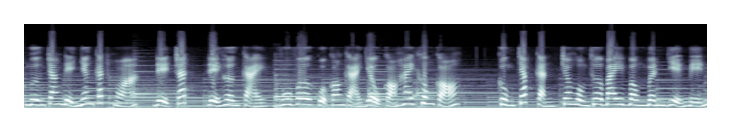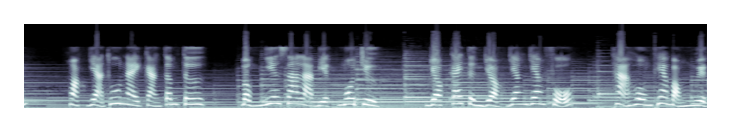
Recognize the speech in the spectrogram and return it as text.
mường trăng để nhân cách hóa, để trách, để hơn cãi, vu vơ của con gái dẫu có hay không có, cùng chấp cạnh cho hồn thơ bay bồng bềnh dễ mến, hoặc giả thu này càng tâm tư, bỗng nhiên xa là biệt môi trừ, giọt cay từng giọt giăng giang phổ, thả hồn theo bóng nguyệt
